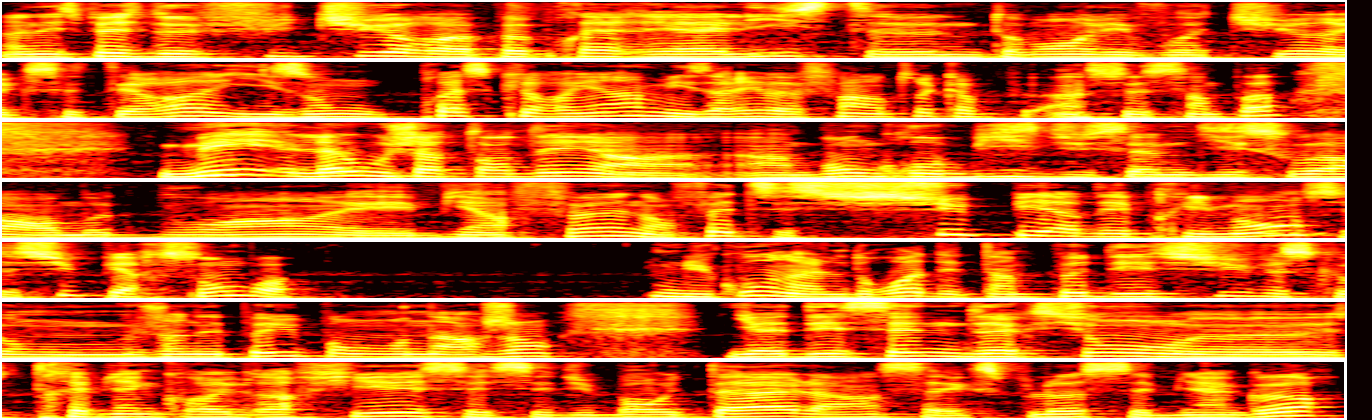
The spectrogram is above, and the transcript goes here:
un espèce de futur à peu près réaliste, euh, notamment les voitures, etc. Ils ont presque rien, mais ils arrivent à faire un truc un peu assez sympa. Mais là où j'attendais un, un, bon gros bis du samedi soir en mode bourrin et bien fun, en fait, c'est super déprimant, c'est super sombre. Du coup, on a le droit d'être un peu déçu parce que j'en ai pas eu pour mon argent. Il y a des scènes d'action euh, très bien chorégraphiées, c'est du brutal, hein, ça explose, c'est bien gore.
